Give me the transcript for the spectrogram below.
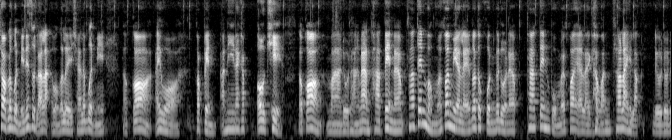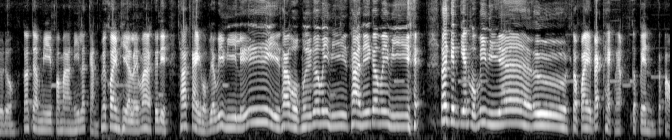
ชอบระเบิดนี้ที่สุดแล้วล่ะผมก็เลยใช้ระเบิดนี้ แล้วก็ไอวอลก็เป็นอันนี้นะครับโอเค แล้วก็มาดูทางด้านท่าเต้นนะครับท่าเต้นผมไม่ค่อยมีอะไรก็ทุกคนก็ดูนะครับท่าเต้นผมไม่ค่อยอะไรกับมันเท่าไหร่หรอกดูดูดูดูก็จะมีประมาณนี้ละกัน ไม่ค่อยมีอะไรมากคือดิท่าไก่ผมยังไม่มีเลยท่าโบกมือก็ไม่มีท่านี้ก็ไม่มี ถ้าเกรียนผมไม่มีอะเออต่อไปแบ็คแพคนะครับก็เป็นกระเป๋า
